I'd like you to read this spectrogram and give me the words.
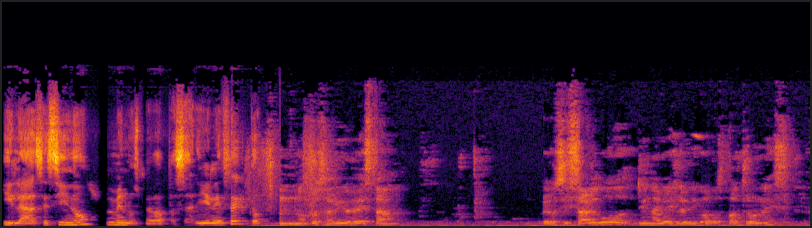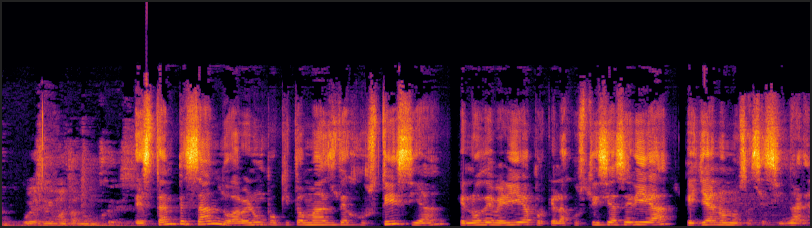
y la asesino, menos me va a pasar. Y en efecto. No puedo salir de esta. Pero si salgo, de una vez le digo a los patrones, voy a seguir matando mujeres. Está empezando a haber un poquito más de justicia, que no debería, porque la justicia sería que ya no nos asesinara.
